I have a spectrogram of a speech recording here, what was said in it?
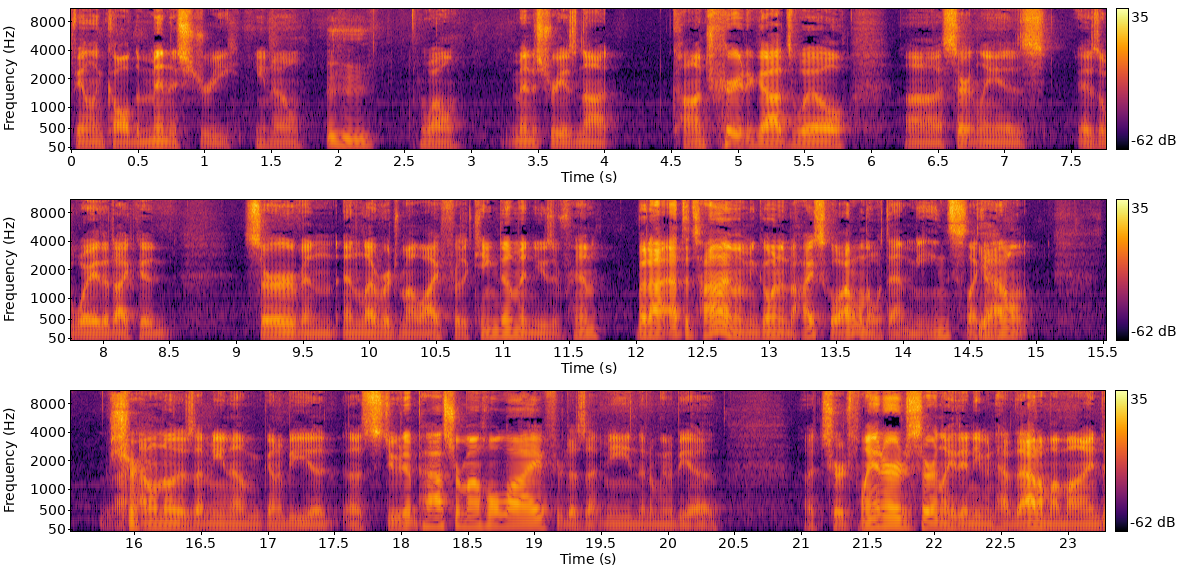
feeling called to ministry, you know, well, ministry is not contrary to God's will. Uh, certainly is is a way that I could serve and, and leverage my life for the kingdom and use it for Him. But I, at the time, I mean, going into high school, I don't know what that means. Like, Yeah. I don't. Sure. I don't know. Does that mean I'm going to be a, a student pastor my whole life, or does that mean that I'm going to be a, a church planter? Certainly, I didn't even have that on my mind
